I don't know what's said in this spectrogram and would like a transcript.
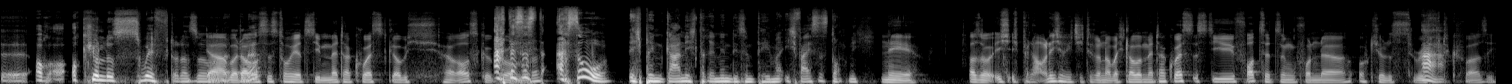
äh, O- Oculus Swift oder so. Ja, aber oder? daraus ist doch jetzt die Meta Quest, glaube ich, herausgekommen. Ach, das ist, Oder? ach so, ich bin gar nicht drin in diesem Thema. Ich weiß es doch nicht. Nee. Also ich, ich bin auch nicht richtig drin, aber ich glaube, Meta Quest ist die Fortsetzung von der Oculus Rift Ah. quasi.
